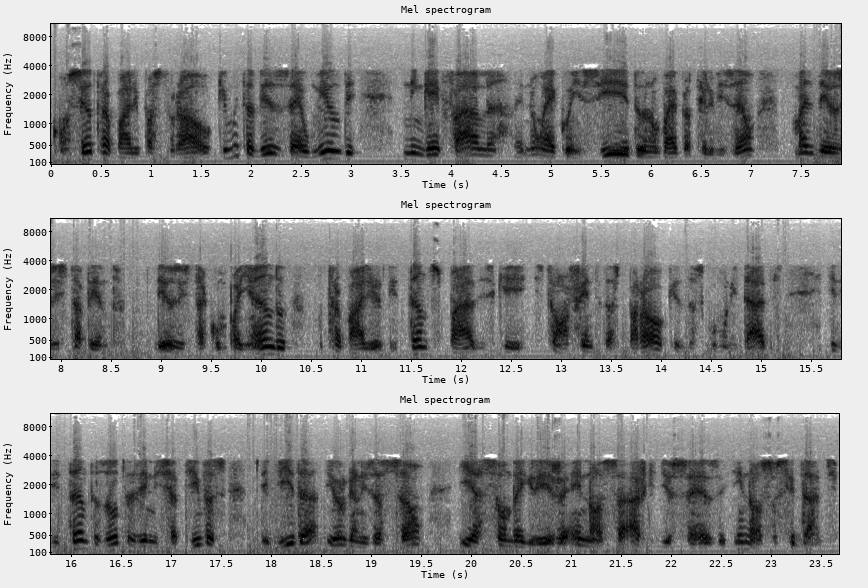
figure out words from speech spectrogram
com o seu trabalho pastoral, que muitas vezes é humilde, ninguém fala, não é conhecido, não vai para a televisão, mas Deus está vendo. Deus está acompanhando o trabalho de tantos padres que estão à frente das paróquias, das comunidades e de tantas outras iniciativas de vida e organização e ação da igreja em nossa arquidiocese, em nossa cidade.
